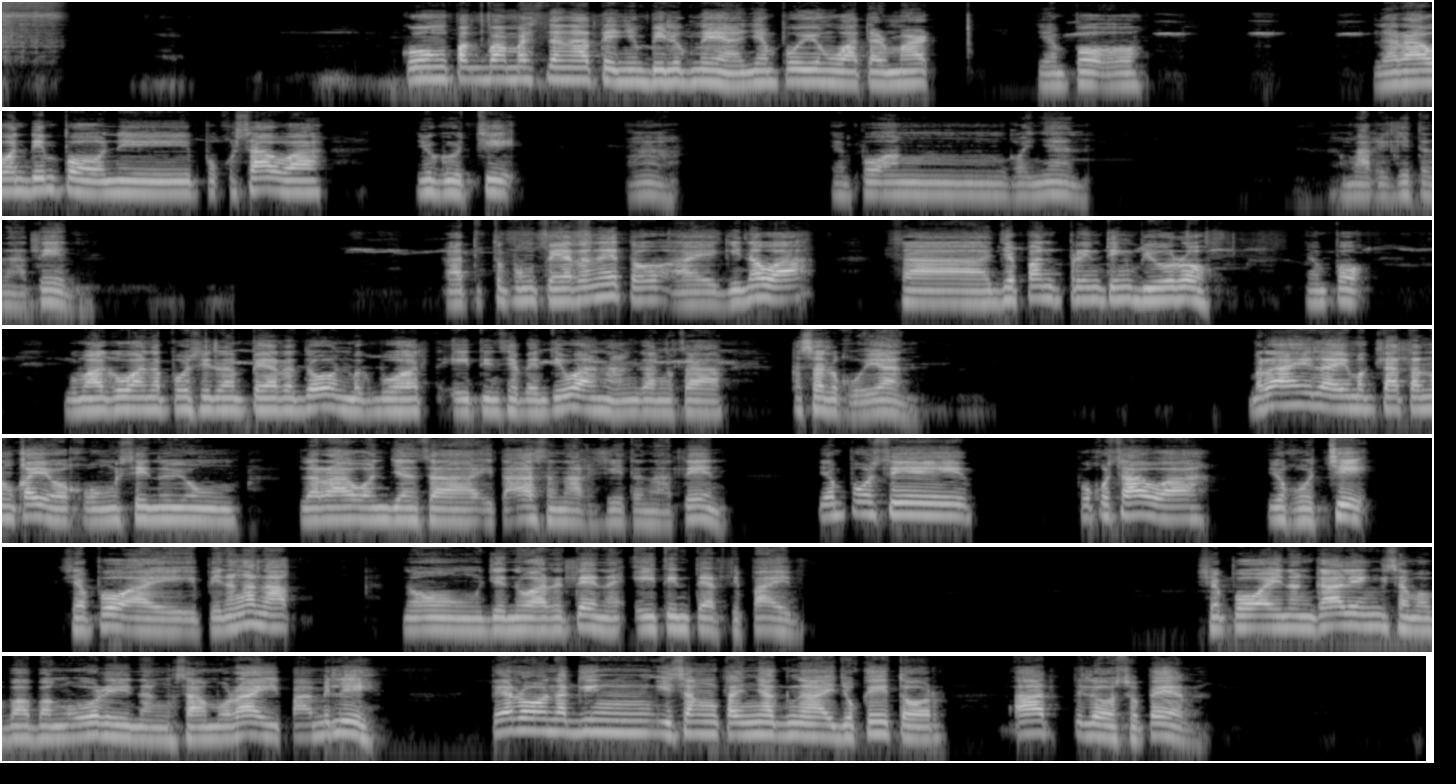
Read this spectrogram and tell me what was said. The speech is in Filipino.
Kung pagmamasdan natin yung bilog na yan, yan po yung watermark. Yan po, oh. Larawan din po ni Fukusawa Yuguchi. Ah. Yan po ang kanyan. Ang makikita natin. At ito pong pera na ito ay ginawa sa Japan Printing Bureau. Yan po. Gumagawa na po silang pera doon magbuhat 1871 hanggang sa kasalukuyan. Marahil ay magtatanong kayo kung sino yung larawan dyan sa itaas na nakikita natin. Yan po si Fukusawa Yokochi. Siya po ay ipinanganak noong January 10, 1835. Siya po ay nanggaling sa mababang uri ng samurai family. Pero naging isang tanyag na educator at philosopher.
